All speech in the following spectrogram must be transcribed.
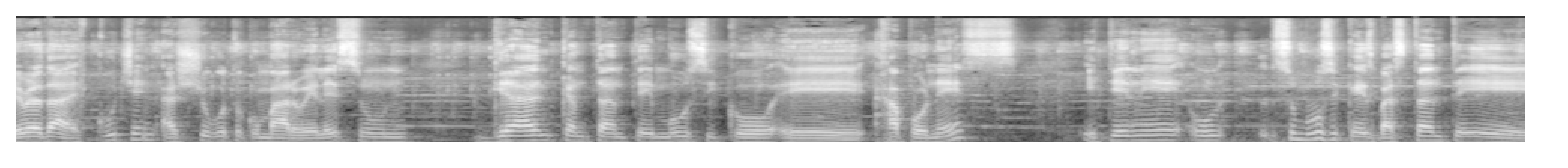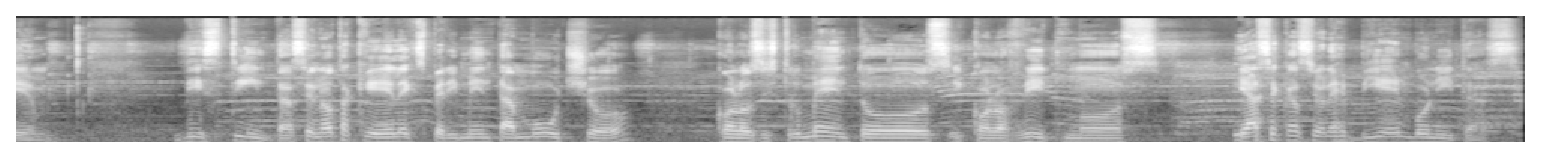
De verdad, escuchen a Shugo Tokumaru. Él es un gran cantante, músico eh, japonés. Y tiene su música es bastante distinta. Se nota que él experimenta mucho con los instrumentos y con los ritmos. Y hace canciones bien bonitas.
